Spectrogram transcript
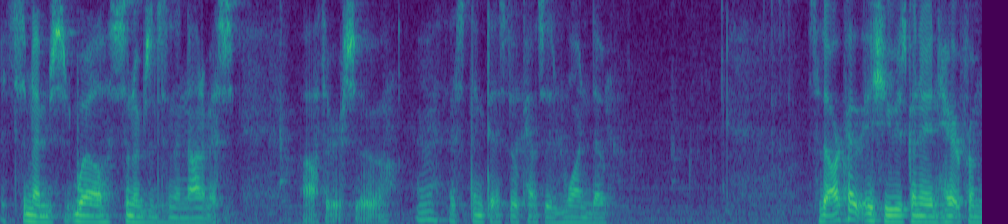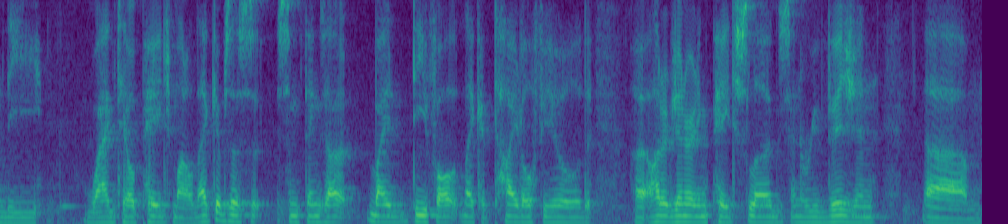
It's sometimes, well, sometimes it's an anonymous author, so eh, I think that still counts as one though. So the archive issue is going to inherit from the wagtail page model. That gives us some things out by default, like a title field, uh, auto-generating page slugs, and a revision um,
